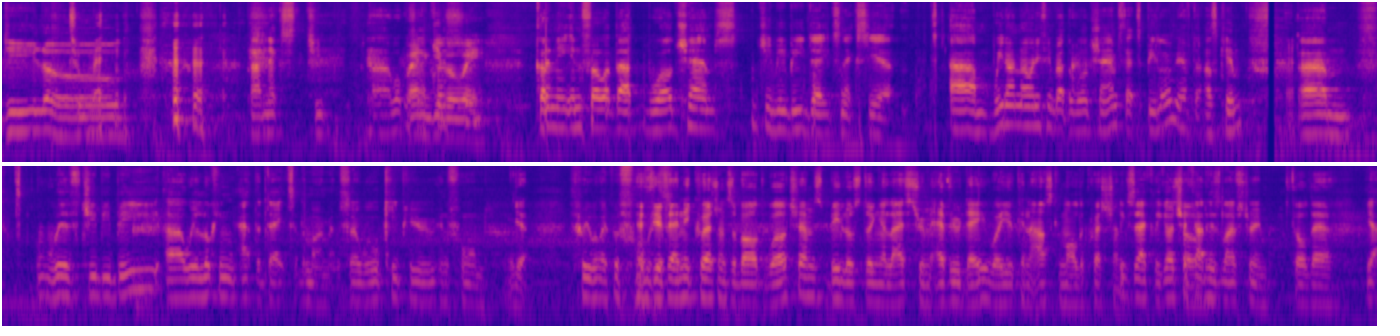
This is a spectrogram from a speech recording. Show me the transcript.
D-Low. that next G- uh, what was When that giveaway? question? Got any info about World Champs GBB dates next year? Um, we don't know anything about the World Champs. That's Bilo. We have to ask him. Um, with GBB, uh, we're looking at the dates at the moment, so we'll keep you informed. Yeah. Three-way performance. If you have any questions about World Champs, Bilo's doing a live stream every day where you can ask him all the questions. exactly. Go check So- out his live stream. Go there. Yeah,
